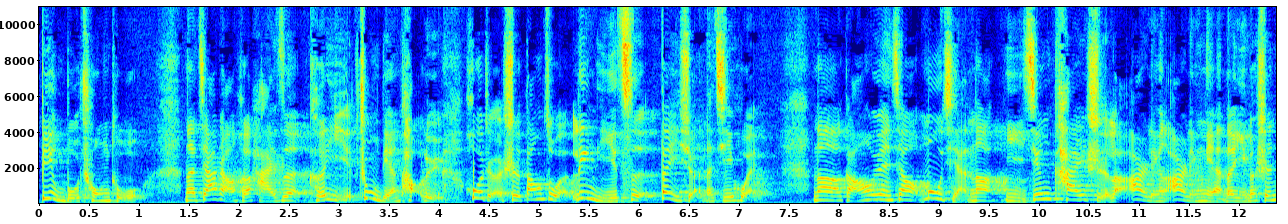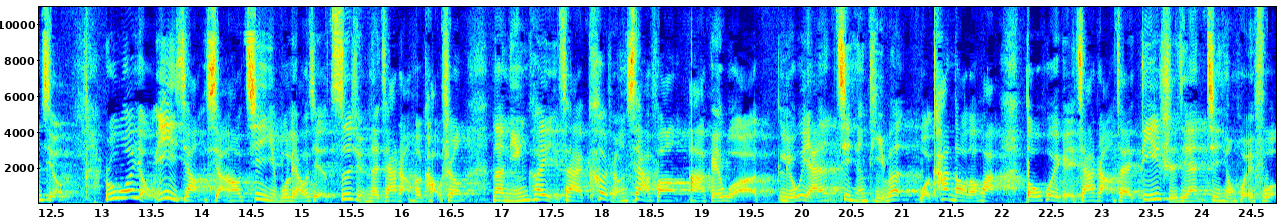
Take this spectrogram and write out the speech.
并不冲突。那家长和孩子可以重点考虑，或者是当做另一次备选的机会。那港澳院校目前呢已经开始了二零二零年的一个申请。如果有意向想要进一步了解咨询的家长和考生，那您可以在课程下方啊给我留言进行提问，我看到的话都会给家长在第一时间进行回复。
